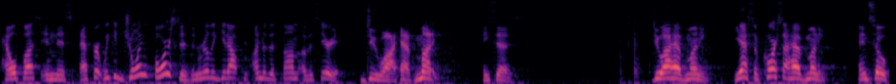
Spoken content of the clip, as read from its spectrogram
help us in this effort? We could join forces and really get out from under the thumb of Assyria. Do I have money? He says. Do I have money? Yes, of course I have money. And so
